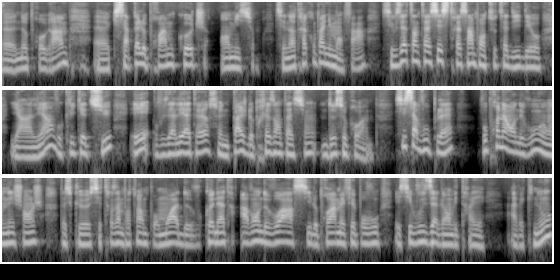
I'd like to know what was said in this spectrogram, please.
euh, nos programmes, euh, qui s'appelle le programme Coach en mission. C'est notre accompagnement phare. Si vous êtes intéressé, c'est très simple. En de cette vidéo, il y a un lien. Vous cliquez dessus et vous allez atterrir sur une page de présentation de ce programme. Si ça vous plaît, vous prenez rendez-vous, on échange parce que c'est très important pour moi de vous connaître avant de voir si le programme est fait pour vous et si vous avez envie de travailler avec nous.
